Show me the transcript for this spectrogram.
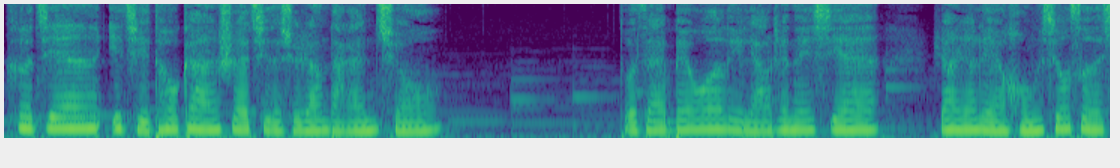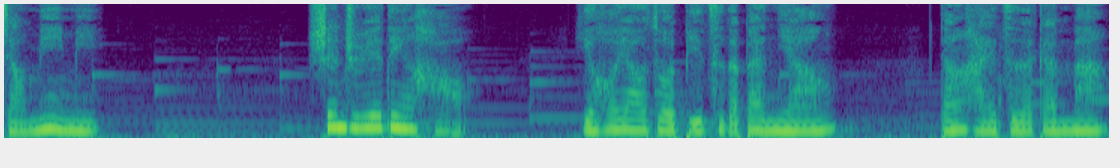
课间一起偷看帅气的学长打篮球，躲在被窝里聊着那些让人脸红羞涩的小秘密，甚至约定好，以后要做彼此的伴娘，当孩子的干妈。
